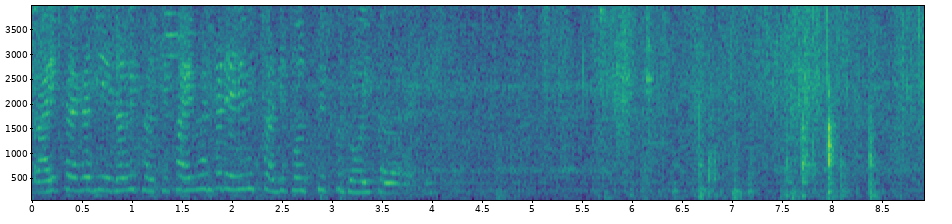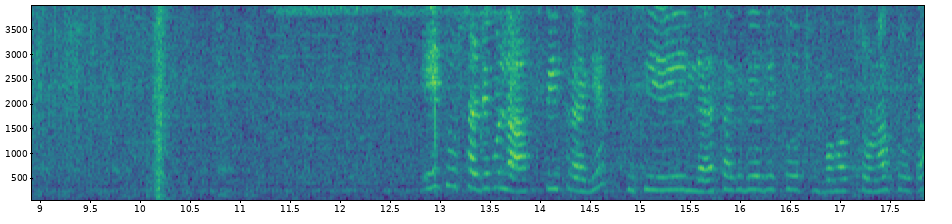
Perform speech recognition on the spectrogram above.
ਪ੍ਰਾਈਸ ਹੈਗਾ ਜੀ, ਇਹਦਾ ਵੀ 3500 ਇਹਦੇ ਵਿੱਚ ਸਾਡੇ ਕੋਲ ਸਿਰਫ ਦੋ ਹੀ ਕਲਰ ਹੈਗੇ। ਇਹ ਸੂਟ ਸਾਡੇ ਕੋਲ ਲਾਸਟ ਪੀਸ ਰਹਿ ਗਿਆ ਤੁਸੀਂ ਇਹ ਲੈ ਸਕਦੇ ਹੋ ਜੀ ਸੂਟ, ਬਹੁਤ ਸੋਹਣਾ ਸੂਟ ਆ।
